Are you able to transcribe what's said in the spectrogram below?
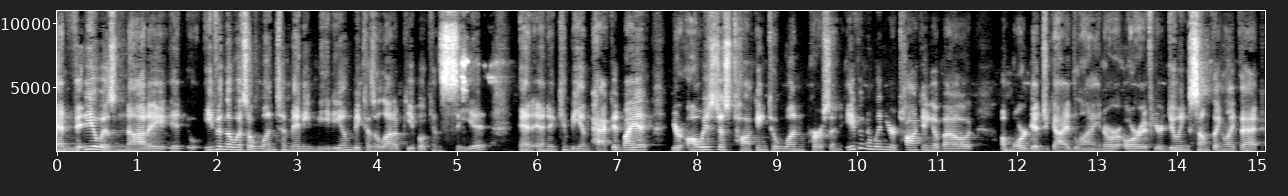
And video is not a it even though it's a one to many medium because a lot of people can see it and and it can be impacted by it, you're always just talking to one person. Even when you're talking about a mortgage guideline or or if you're doing something like that,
